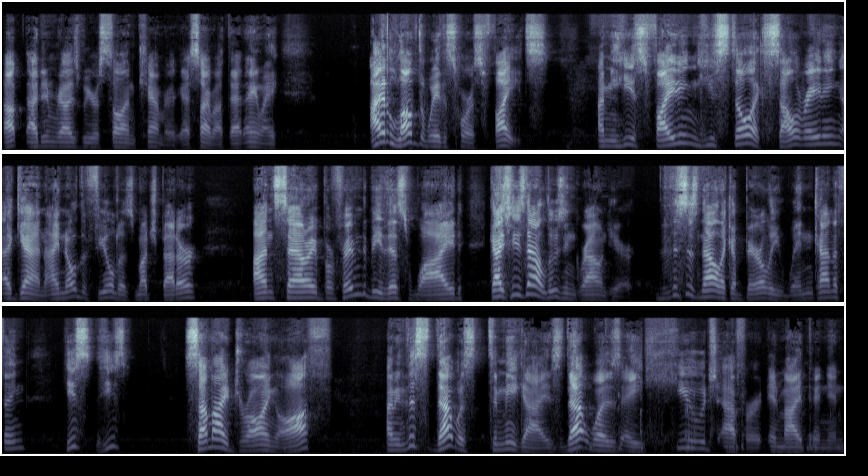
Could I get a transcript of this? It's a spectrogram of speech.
Up, oh, I didn't realize we were still on camera. Guys, sorry about that. Anyway, I love the way this horse fights. I mean, he's fighting. He's still accelerating. Again, I know the field is much better on Saturday, but for him to be this wide, guys, he's not losing ground here. This is not like a barely win kind of thing. He's he's semi drawing off. I mean, this that was to me, guys, that was a huge effort in my opinion.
